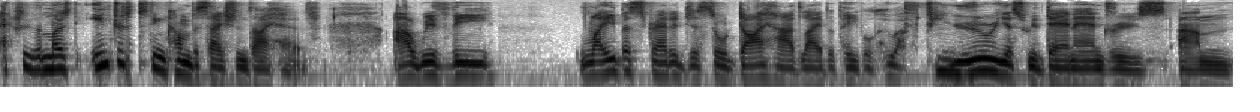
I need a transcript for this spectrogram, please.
actually the most interesting conversations I have are with the Labor strategists or diehard Labor people who are furious with Dan Andrews' um,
